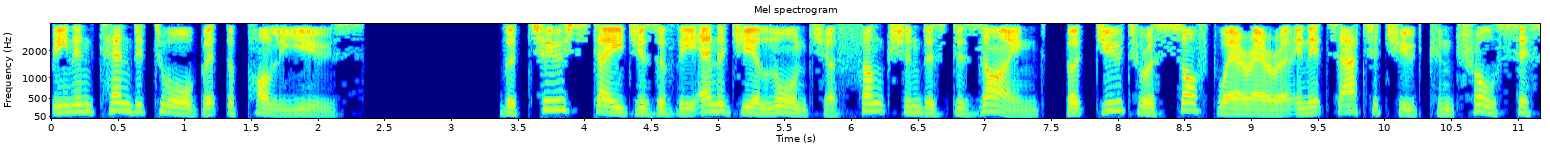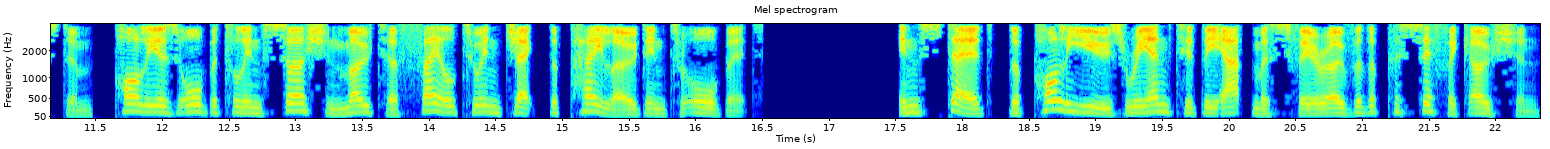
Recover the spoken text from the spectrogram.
been intended to orbit the Polyus. The two stages of the Energia launcher functioned as designed, but due to a software error in its attitude control system, Polyus orbital insertion motor failed to inject the payload into orbit. Instead, the Polyus re-entered the atmosphere over the Pacific Ocean.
